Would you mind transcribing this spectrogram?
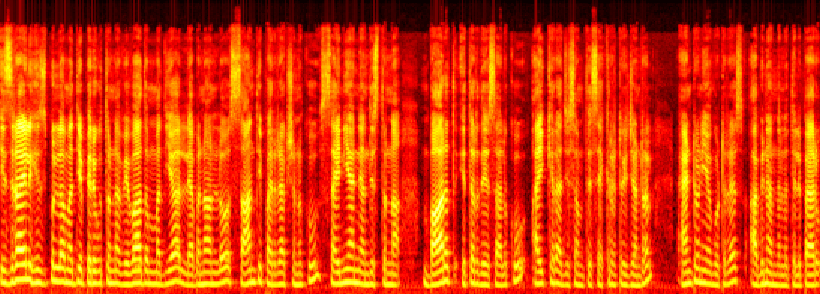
ఇజ్రాయెల్ హిజ్బుల్లా మధ్య పెరుగుతున్న వివాదం మధ్య లెబనాన్లో శాంతి పరిరక్షణకు సైన్యాన్ని అందిస్తున్న భారత్ ఇతర దేశాలకు ఐక్యరాజ్యసమితి సెక్రటరీ జనరల్ యాంటోనియో గుటరెస్ అభినందనలు తెలిపారు.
